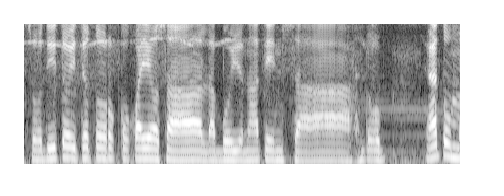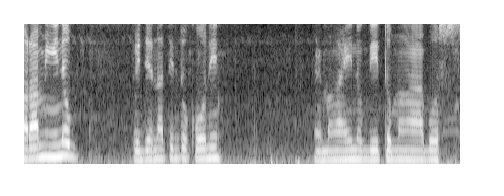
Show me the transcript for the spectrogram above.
So dito ituturo ko kayo sa labuyo natin sa loob. Kaya to maraming hinog. Pwede natin to kunin. May mga hinog dito mga boss.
